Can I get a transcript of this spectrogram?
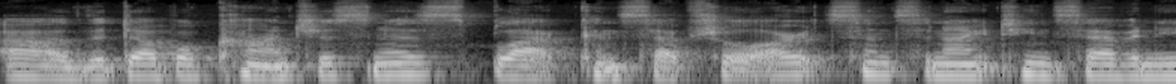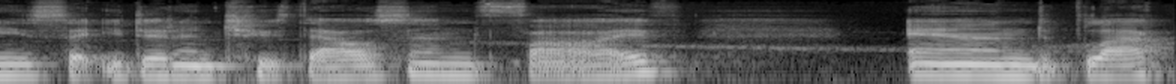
Uh, the double consciousness, black conceptual art since the 1970s that you did in 2005, and black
